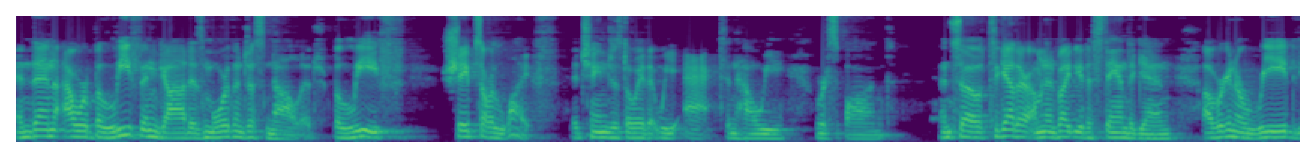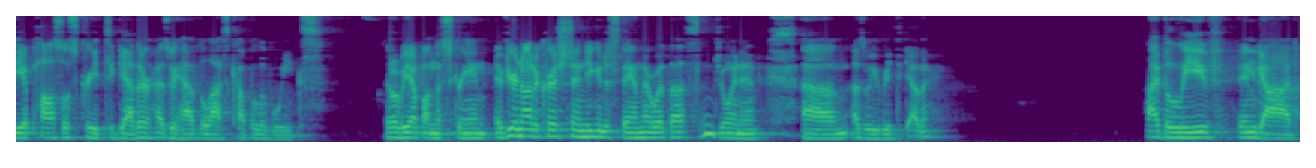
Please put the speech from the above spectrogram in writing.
And then our belief in God is more than just knowledge. Belief shapes our life. It changes the way that we act and how we respond. And so, together, I'm going to invite you to stand again. Uh, we're going to read the Apostles' Creed together as we have the last couple of weeks. It'll be up on the screen. If you're not a Christian, you can just stand there with us and join in um, as we read together. I believe in God,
